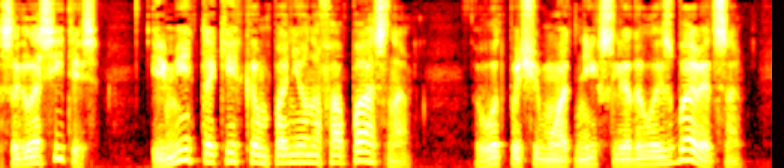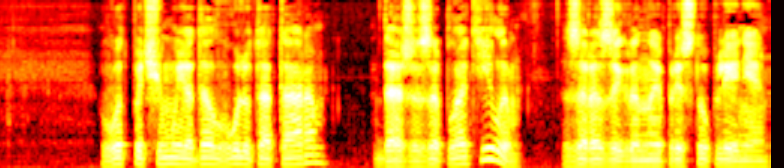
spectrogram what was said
Согласитесь, иметь таких компаньонов опасно. Вот почему от них следовало избавиться. Вот почему я дал волю татарам, даже заплатил им за разыгранное преступление.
